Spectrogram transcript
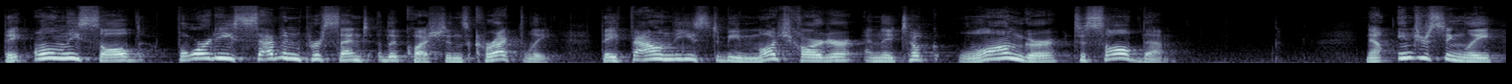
they only solved 47% of the questions correctly. they found these to be much harder and they took longer to solve them. Now, interestingly,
